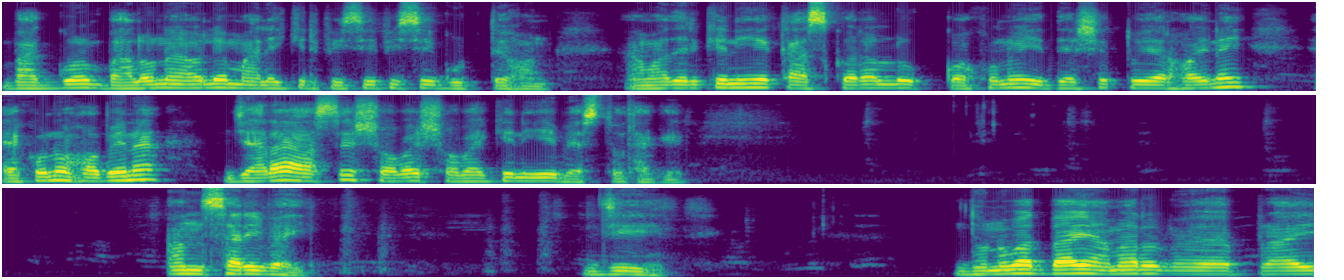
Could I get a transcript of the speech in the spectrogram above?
ভাগ্য ভালো না হলে মালিকের পিছে, পিছে ঘুরতে হন। আমাদেরকে নিয়ে কাজ করার লোক কখনোই দেশে তৈয়ার হয় নাই, এখনও হবে না। যারা আছে সবাই সবাইকে নিয়ে ব্যস্ত থাকে। আনসারি ভাই। জি। ধন্যবাদ ভাই। আমার প্রায়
